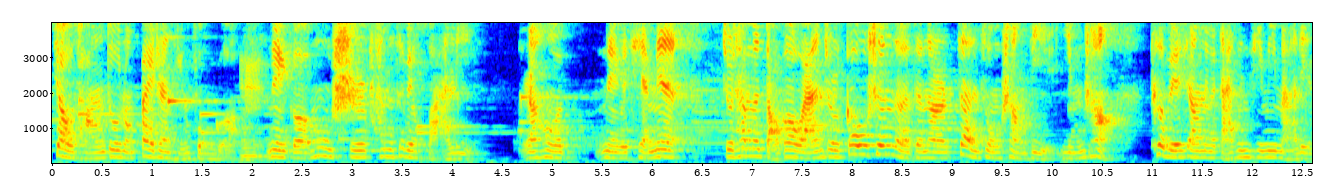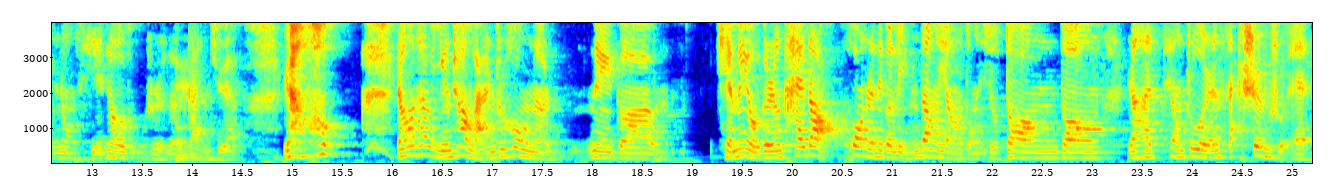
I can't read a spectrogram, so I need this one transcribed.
教堂都有种拜占庭风格，嗯那个牧师穿的特别华丽，然后那个前面就是他们祷告完，就是高声的在那儿赞颂上帝，吟唱，特别像那个达芬奇密码里那种邪教组织的感觉。然后，然后他们吟唱完之后呢，那个前面有个人开道，晃着那个铃铛一样的东西，就当当，然后还向周围人洒圣水，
